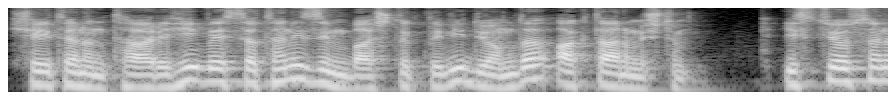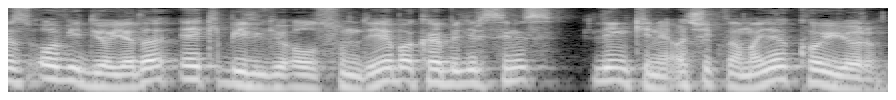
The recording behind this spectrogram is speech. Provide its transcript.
Şeytanın Tarihi ve Satanizm başlıklı videomda aktarmıştım. İstiyorsanız o videoya da ek bilgi olsun diye bakabilirsiniz. Linkini açıklamaya koyuyorum.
